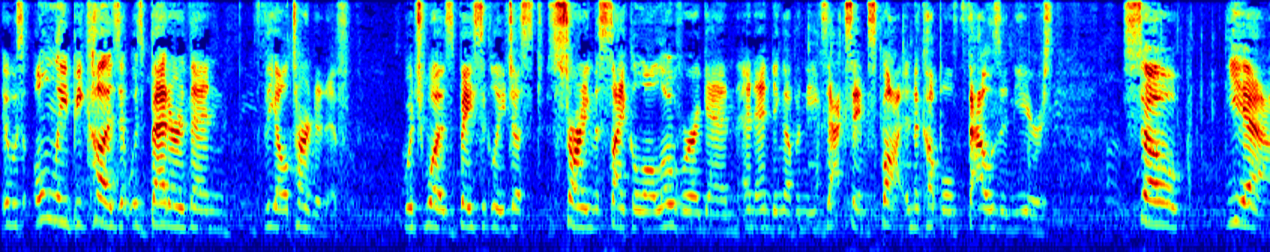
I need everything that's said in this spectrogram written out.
It was only because it was better than the alternative, which was basically just starting the cycle all over again and ending up in the exact same spot in a couple thousand years. So, yeah,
